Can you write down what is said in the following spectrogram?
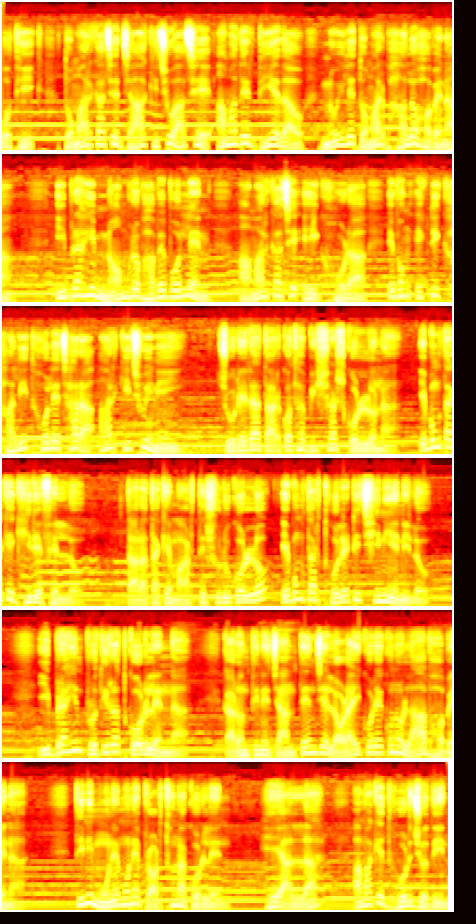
পথিক, তোমার কাছে যা কিছু আছে আমাদের দিয়ে দাও, নইলে তোমার ভালো হবে না। ইব্রাহিম নম্রভাবে বললেন, আমার কাছে এই ঘোড়া এবং একটি খালি থলে ছাড়া আর কিছুই নেই। চোরেরা তার কথা বিশ্বাস করল না এবং তাকে ঘিরে ফেলল। তারা তাকে মারতে শুরু করল এবং তার থলেটি ছিনিয়ে নিল। ইব্রাহিম প্রতিরোধ করলেন না, কারণ তিনি জানতেন যে লড়াই করে কোনো লাভ হবে না। তিনি মনে মনে প্রার্থনা করলেন, হে আল্লাহ, আমাকে ধৈর্য দিন।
